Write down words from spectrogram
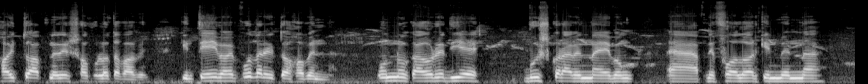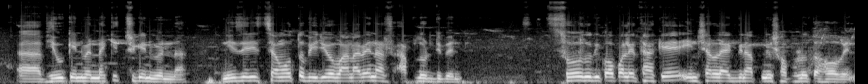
হয়তো আপনাদের সফলতা পাবেন। কিন্তু এইভাবে প্রতারিত হবেন না। অন্য কাউরে দিয়ে বুস্ট করাবেন না এবং আপনি ফলোয়ার কিনবেন না ভিউ কিনবেন না, কিচ্ছু কিনবেন না। নিজের ইচ্ছা মতো ভিডিও বানাবেন আর আপলোড দিবেন। সো যদি কপালে থাকে ইনশাল্লাহ একদিন আপনি সফলতা হবেন।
